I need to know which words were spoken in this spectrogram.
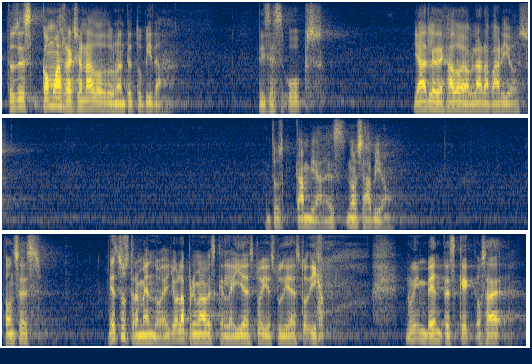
Entonces, ¿cómo has reaccionado durante tu vida? Dices, ups, ya le he dejado de hablar a varios Entonces cambia, es, no es sabio. Entonces, esto es tremendo. ¿eh? Yo la primera vez que leí esto y estudié esto, digo, no inventes, que, o sea,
